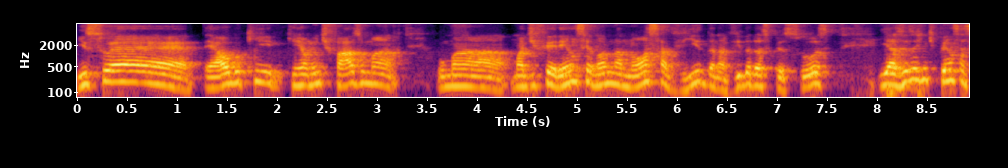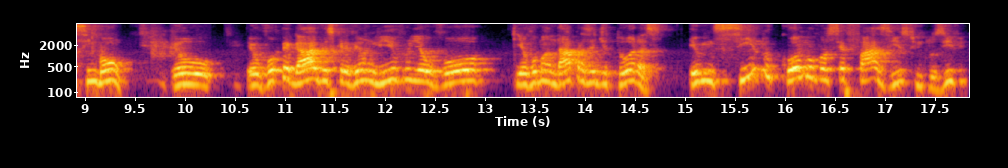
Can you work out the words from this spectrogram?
Isso é, é algo que, que realmente faz uma, uma, uma diferença enorme na nossa vida, na vida das pessoas. E às vezes a gente pensa assim, bom, eu, eu vou pegar, vou escrever um livro e eu vou e eu vou mandar para as editoras. Eu ensino como você faz isso, inclusive,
